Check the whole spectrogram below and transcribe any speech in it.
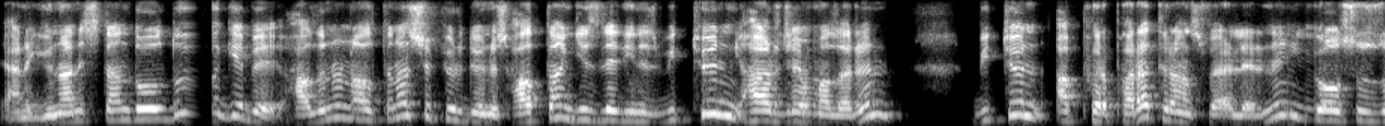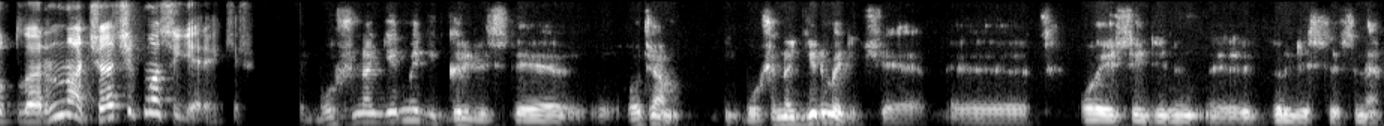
Yani Yunanistan'da olduğu gibi halının altına süpürdüğünüz, halktan gizlediğiniz bütün harcamaların, bütün para transferlerinin yolsuzluklarının açığa çıkması gerekir. Boşuna girmedik gri listeye hocam boşuna girmedik şeye e, OECD'nin e, gri listesine.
